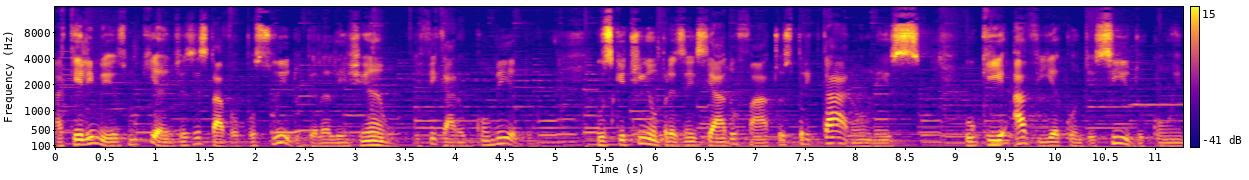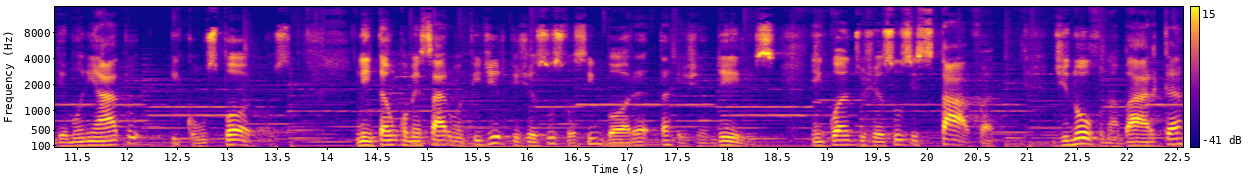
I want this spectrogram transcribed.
aquele mesmo que antes estava possuído pela legião, ficaram com medo. Os que tinham presenciado o fato explicaram-lhes o que havia acontecido com o endemoniado e com os porcos. Então começaram a pedir que Jesus fosse embora da região deles. Enquanto Jesus estava de novo na barca,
